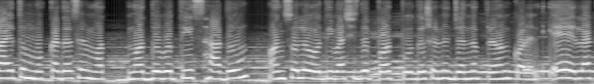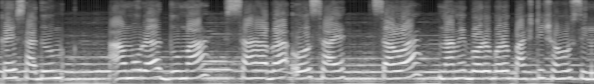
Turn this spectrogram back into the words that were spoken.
বায়তুল মুকাদাসের মধ্যবর্তী সাদুম অঞ্চলে অধিবাসীদের পথ প্রদর্শনের জন্য প্রেরণ করেন। এ এলাকায় সাদুম আমুরা, দুমা, সাহাবা ও সাওয়া নামে বড় বড় পাঁচটি শহর ছিল।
